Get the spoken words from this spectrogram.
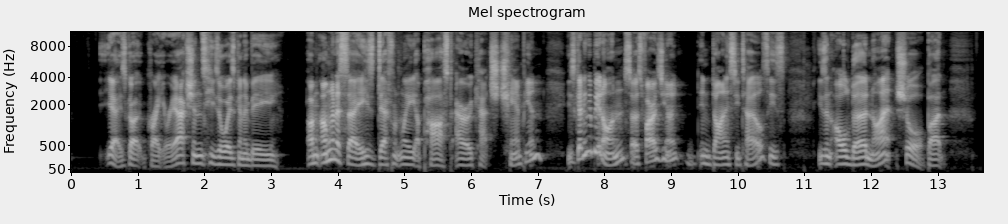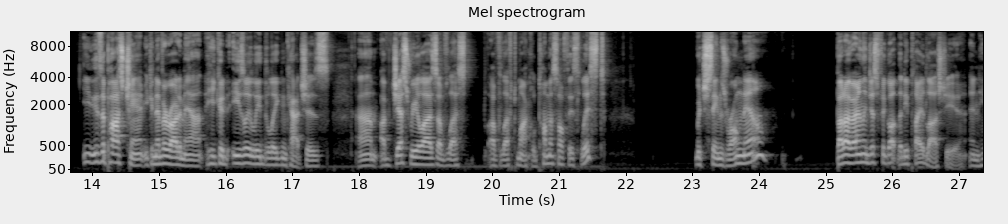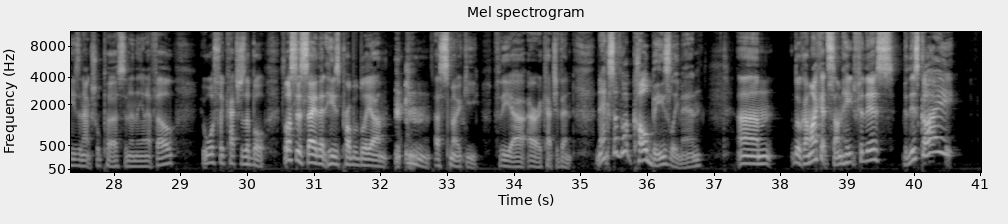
yeah, he's got great reactions. He's always going to be. I'm, I'm going to say he's definitely a past arrow catch champion. He's getting a bit on. So as far as you know, in Dynasty Tales, he's he's an older knight, sure, but he's a past champ. You can never write him out. He could easily lead the league in catches. Um, I've just realised I've left I've left Michael Thomas off this list, which seems wrong now. But I've only just forgot that he played last year, and he's an actual person in the NFL who also catches the ball. So let's just say that he's probably um, a smoky for the uh, arrow catch event. Next, I've got Cole Beasley, man. Um, look, I might get some heat for this, but this guy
